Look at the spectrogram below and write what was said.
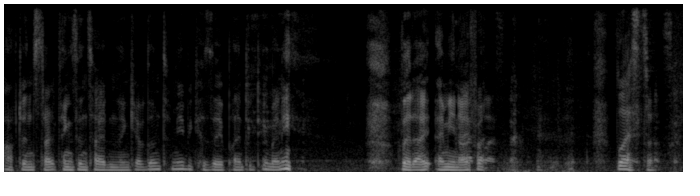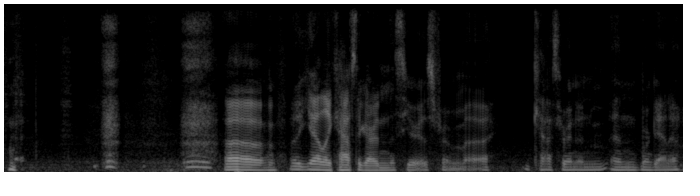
often start things inside and then give them to me because they planted too many. but I, I mean, I God find bless them. bless them. But yeah, like half the garden this year is from uh, Catherine and, and Morgana.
